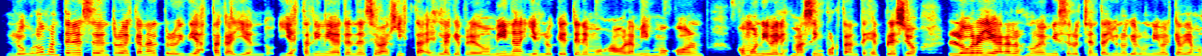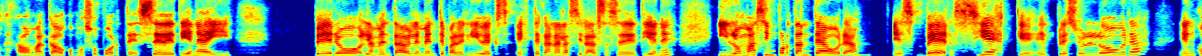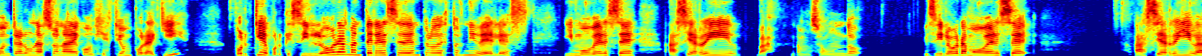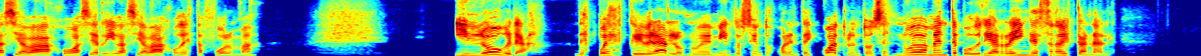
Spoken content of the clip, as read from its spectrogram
logró mantenerse dentro del canal, pero hoy día está cayendo. Y esta línea de tendencia bajista es la que predomina y es lo que tenemos ahora mismo con, como niveles más importantes. El precio logra llegar a los 9.081, que era un nivel que habíamos dejado marcado como soporte, se detiene ahí, pero lamentablemente para el IBEX este canal hacia el alza se detiene. Y lo más importante ahora es ver si es que el precio logra encontrar una zona de congestión por aquí. ¿Por qué? Porque si logra mantenerse dentro de estos niveles, y moverse hacia arriba, dame un segundo, y si logra moverse hacia arriba, hacia abajo, hacia arriba, hacia abajo, de esta forma, y logra después quebrar los 9.244, entonces nuevamente podría reingresar al canal.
